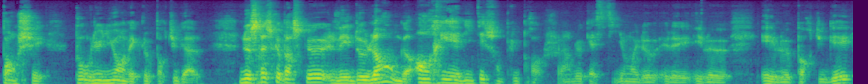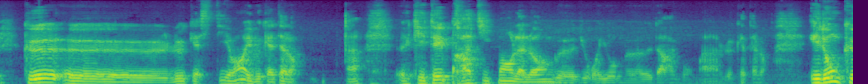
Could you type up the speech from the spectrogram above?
penché pour l'union avec le Portugal. Ne serait-ce que parce que les deux langues, en réalité, sont plus proches, hein, le le, et le, portugais, que euh, le castillan et le catalan. Hein, euh, qui était pratiquement la langue euh, du royaume euh, d'Aragon, hein, le catalan. Et donc,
